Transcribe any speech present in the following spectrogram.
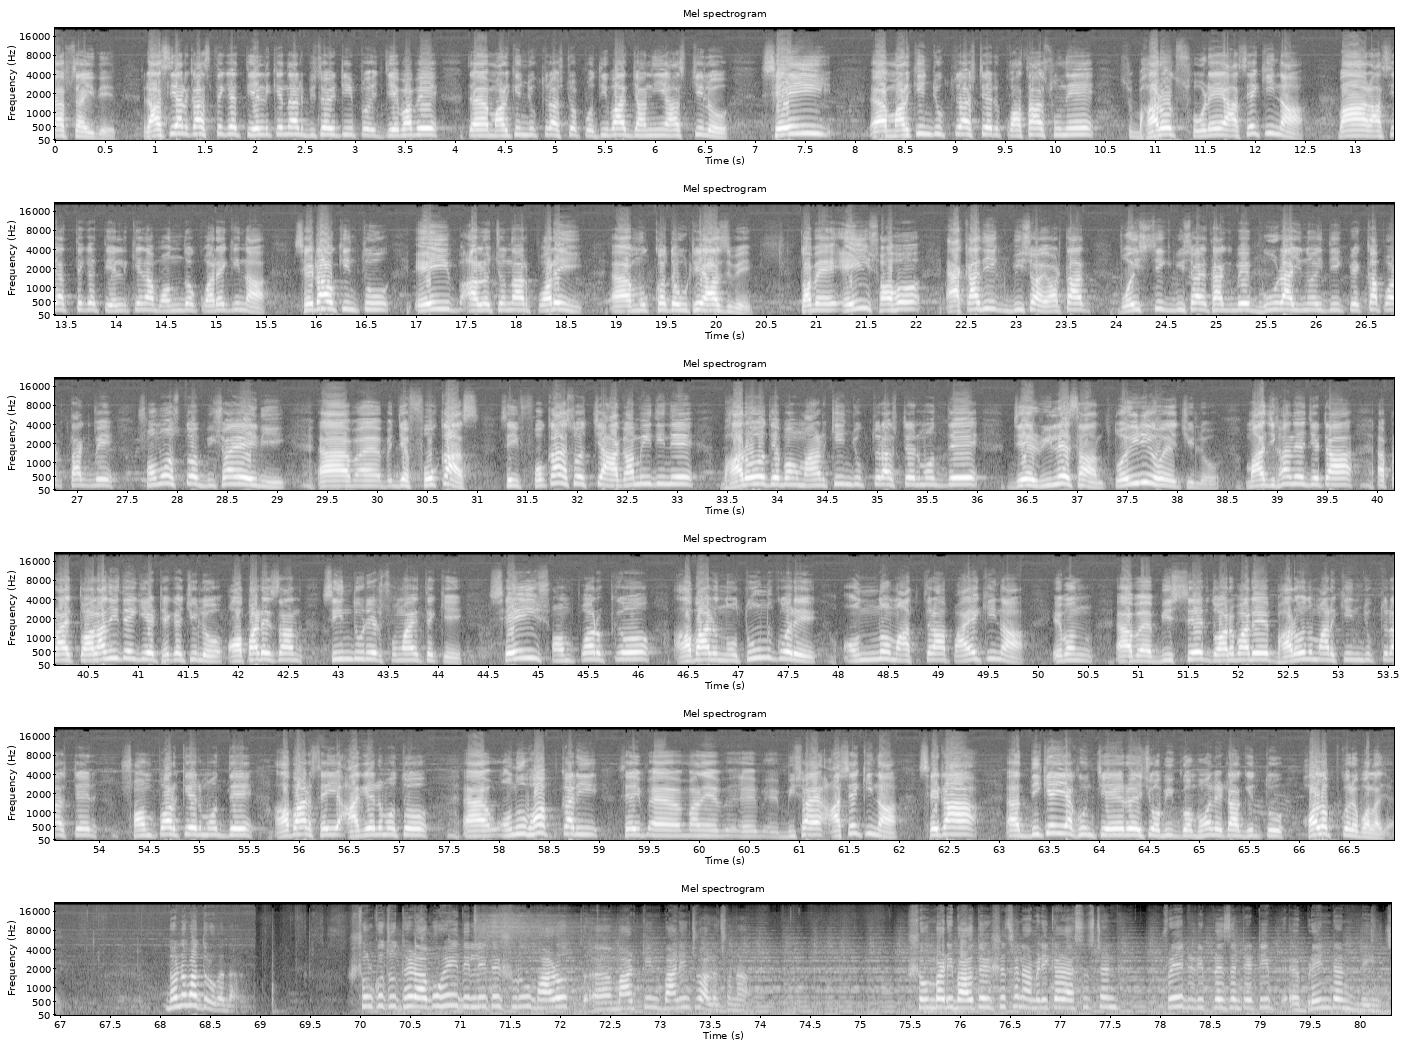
ব্যবসায়ীদের। রাশিয়ার কাছ থেকে তেল কেনার বিষয়টি যেভাবে মার্কিন যুক্তরাষ্ট্র প্রতিবাদ জানিয়ে আসছিল, সেই মার্কিন যুক্তরাষ্ট্রের কথা শুনে ভারত সরে আসে কি না? বা রাশিয়ার থেকে তেল কেনা বন্ধ করে কি না? সেটাও কিন্তু এই আলোচনার পরেই মুখ্যত উঠে আসবে। তবে এই সহ একাধিক বিষয়, অর্থাৎ বৈশ্বিক বিষয় থাকবে, ভূ রাজনৈতিক প্রেক্ষাপট থাকবে, সমস্ত বিষয়েরই যে ফোকাস, সেই ফোকাস হচ্ছে আগামী দিনে ভারত এবং মার্কিন যুক্তরাষ্ট্রের মধ্যে যে রিলেশন তৈরি হয়েছিল, মাঝখানে যেটা প্রায় তলানিতে গিয়ে ঠেকেছিল, অপারেশন সিন্দুরের সময় থেকে, সেই সম্পর্ক আবার নতুন করে অন্য মাত্রা পায় কি না এবং বিশ্বের দরবারে ভারত মার্কিন যুক্তরাষ্ট্রের সম্পর্কের মধ্যে আবার সেই আগের মতো অনুভবকারী সেই মানে বিষয় আসে কি না সেটা দিকেই এখন চেয়ে রয়েছে অভিজ্ঞ মহল, এটা কিন্তু হলপ করে বলা যায়। ধন্যবাদ দুর্গাদা। শুল্ক যুদ্ধের আবহেই দিল্লিতে শুরু ভারত মার্কিন বাণিজ্য আলোচনা। সোমবারই ভারতে এসেছেন আমেরিকার assistant trade representative Brendan Lynch.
